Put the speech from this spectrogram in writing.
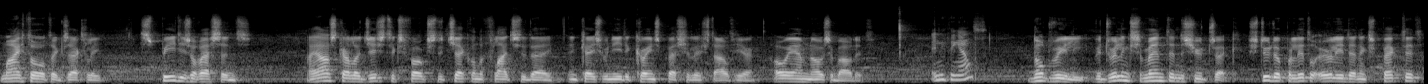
my thought exactly. Speed is of essence. I asked our logistics folks to check on the flights today, in case we need a crane specialist out here. OIM knows about it. Anything else? Not really. We're drilling cement in the shoe track. Stood up a little earlier than expected,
